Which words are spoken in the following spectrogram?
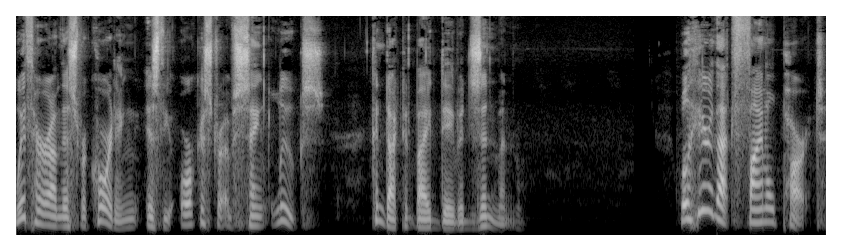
With her on this recording is the Orchestra of St. Luke's, conducted by David Zinman. We'll hear that final part,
